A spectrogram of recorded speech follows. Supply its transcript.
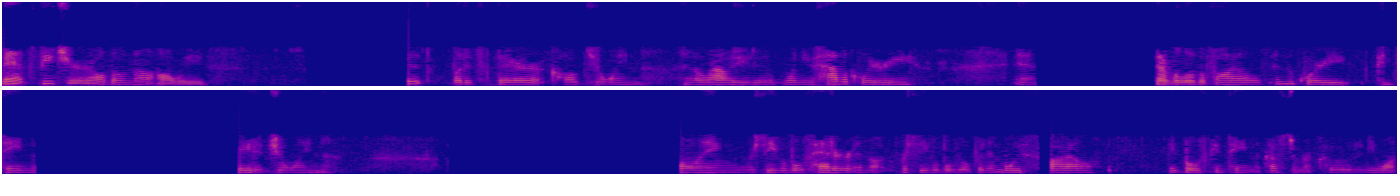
advanced feature, although not always it, but it's there called join. It allows you to, when you have a query and several of the files in the query contain the data join calling receivables header and the receivables open invoice file. They both contain the customer code and you want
